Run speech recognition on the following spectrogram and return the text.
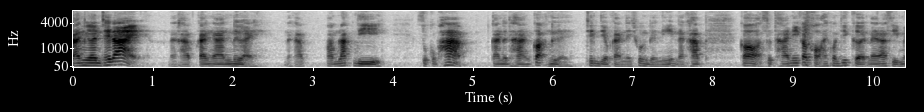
การเงินใช้ได้นะครับ การงานเหนื่อย นะครับความรักดีสุขภาพการเดินทางก็เหนื่อย เช่นเดียวกันในช่วงเดือนนี้นะครับ ก็สุดท้ายนี้ก็ขอให้คนที่เกิดในราศีเม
